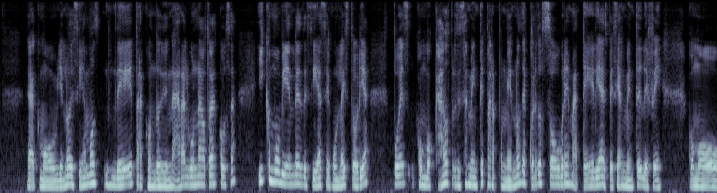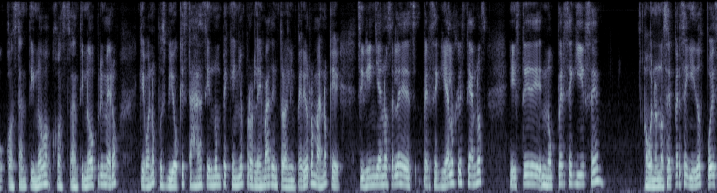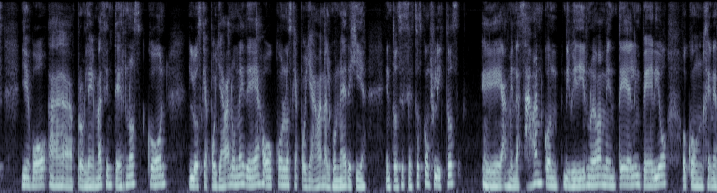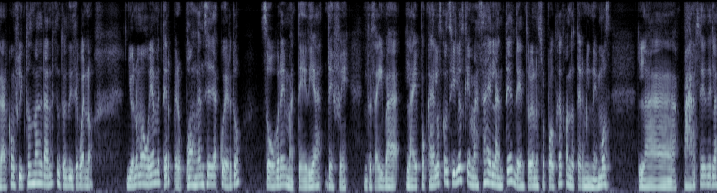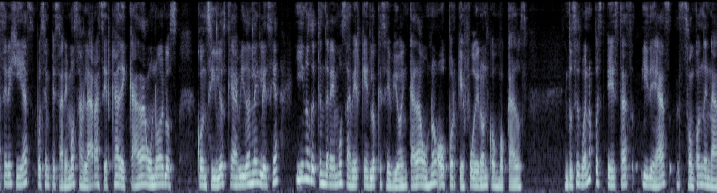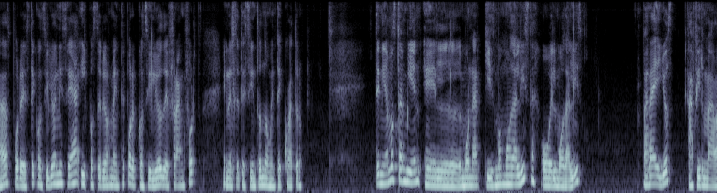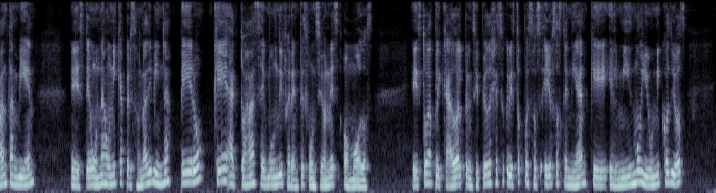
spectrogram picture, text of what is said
eh, como bien lo decíamos, de para condenar alguna otra cosa. Y como bien les decía, según la historia, pues convocados precisamente para ponernos de acuerdo sobre materia especialmente de fe, como Constantino, Constantino I, que bueno, pues vio que estaba haciendo un pequeño problema dentro del imperio romano, que si bien ya no se les perseguía a los cristianos, este no perseguirse, o bueno, no ser perseguidos, pues llevó a problemas internos con los que apoyaban una idea o con los que apoyaban alguna herejía. Entonces estos conflictos eh, amenazaban con dividir nuevamente el imperio o con generar conflictos más grandes. Entonces dice, bueno, yo no me voy a meter, pero pónganse de acuerdo sobre materia de fe. Entonces ahí va la época de los concilios que más adelante dentro de nuestro podcast cuando terminemos la parte de las herejías, pues empezaremos a hablar acerca de cada uno de los concilios que ha habido en la iglesia y nos detendremos a ver qué es lo que se vio en cada uno o por qué fueron convocados. Entonces, bueno, pues estas ideas son condenadas por este concilio de Nicea y posteriormente por el concilio de Frankfurt en el 794. Teníamos también el monarquismo modalista o el modalismo. Para ellos afirmaban también este, una única persona divina, pero que actuaba según diferentes funciones o modos. Esto aplicado al principio de Jesucristo, pues ellos sostenían que el mismo y único Dios,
